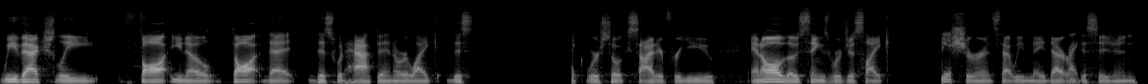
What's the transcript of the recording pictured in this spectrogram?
we've actually thought, you know, thought that this would happen or like this like we're so excited for you and all of those things were just like assurance that we made that right decision.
